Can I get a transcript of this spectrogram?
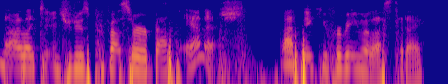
Now I'd like to introduce Professor Beth Anish. Beth, thank you for being with us today.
